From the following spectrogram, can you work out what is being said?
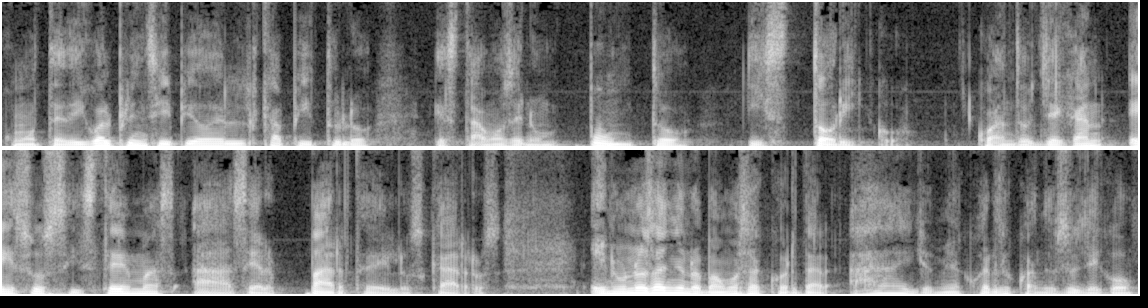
Como te digo al principio del capítulo, estamos en un punto histórico, cuando llegan esos sistemas a ser parte de los carros. En unos años nos vamos a acordar, ay, yo me acuerdo cuando eso llegó,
